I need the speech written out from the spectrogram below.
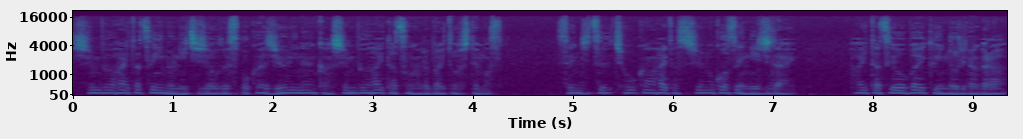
新聞配達員の日常です。僕は12年間新聞配達のアルバイトをしてます。先日朝刊配達中の午前2時台配達用バイクに乗りながら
